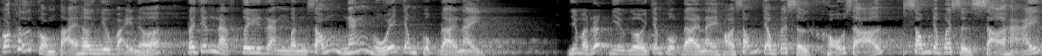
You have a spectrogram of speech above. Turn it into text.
có thứ còn tệ hơn như vậy nữa. Đó chính là tuy rằng mình sống ngắn ngủi trong cuộc đời này nhưng mà rất nhiều người trong cuộc đời này họ sống trong cái sự khổ sở, sống trong cái sự sợ hãi,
